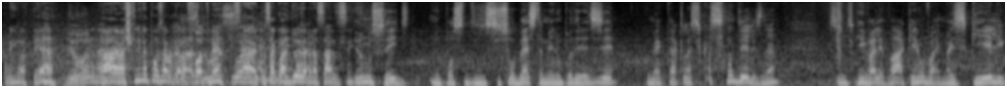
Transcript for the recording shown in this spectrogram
para a Inglaterra. De ouro, né? Ah, eu acho que ele vai posar com aquela foto, né? duas, Que sai, que sai com as duas abraçadas, assim. Eu não sei, não posso, se soubesse também não poderia dizer como é que está a classificação deles, né? Assim, quem vai levar, quem não vai. Mas que ele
